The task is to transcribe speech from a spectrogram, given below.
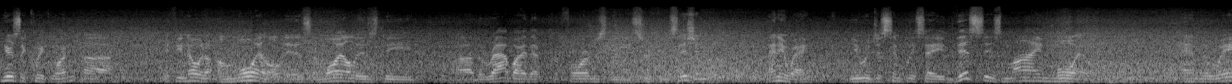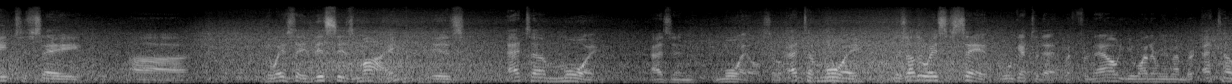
Here's a quick one. Uh, if you know what a moil is, a moil is the uh, the rabbi that performs the circumcision. Anyway, you would just simply say, "This is my moil," and the way to say uh, the way to say "this is my" is "eta moi," as in moil. So "eta moi." There's other ways to say it. We'll get to that, but for now, you want to remember "eta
